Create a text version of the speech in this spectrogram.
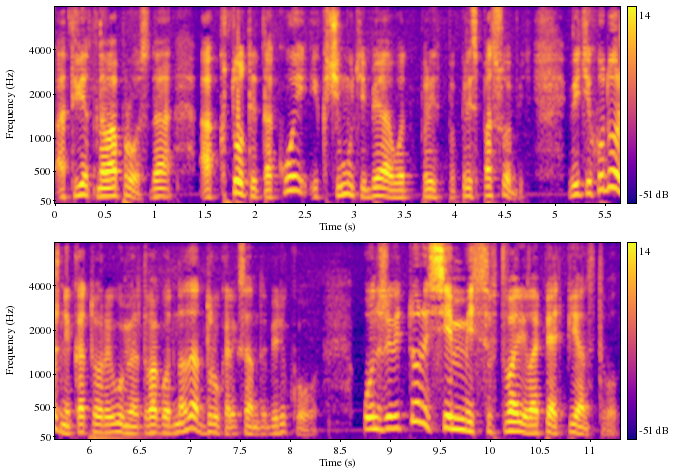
ответ на вопрос, да, а кто ты такой и к чему тебя вот при- приспособить. Ведь и художник, который умер два года назад, друг Александра Бирюкова, он же ведь тоже 7 месяцев творил, опять пьянствовал.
